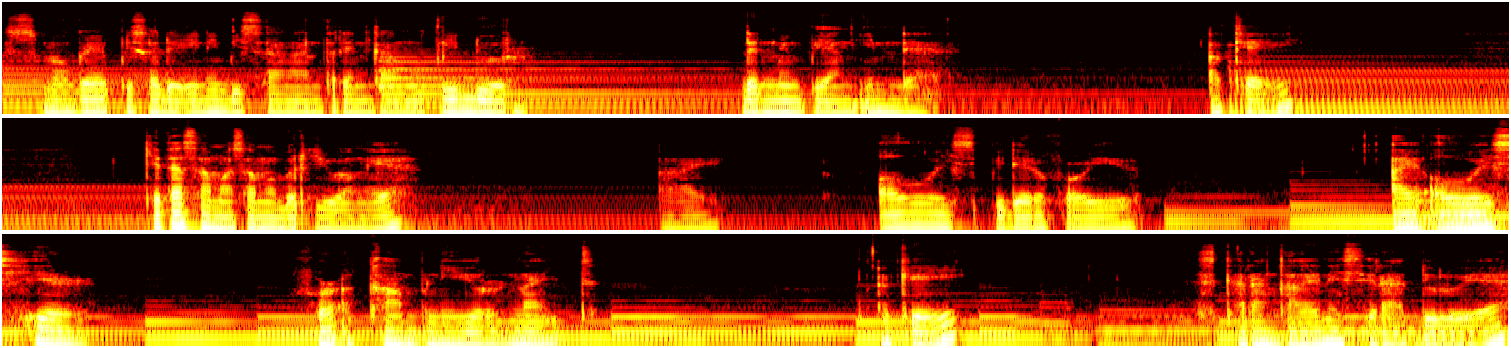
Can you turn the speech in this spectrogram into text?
semoga episode ini bisa nganterin kamu tidur dan mimpi yang indah. Oke. Okay? Kita sama-sama berjuang ya. I always be there for you. I always here for accompany your night. Oke, okay? Sekarang kalian istirahat dulu ya.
